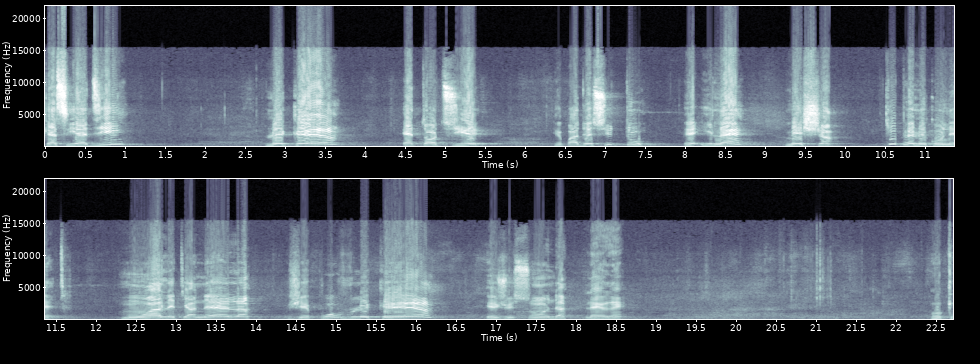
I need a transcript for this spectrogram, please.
Qu'est-ce qu'il a dit? Le cœur est tortueux et par-dessus tout, et il est méchant. Qui peut le connaître? Moi, l'Éternel, j'éprouve le cœur et je sonde les reins. Ok?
